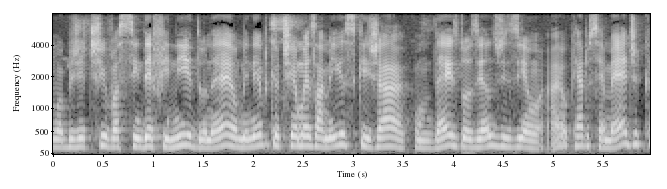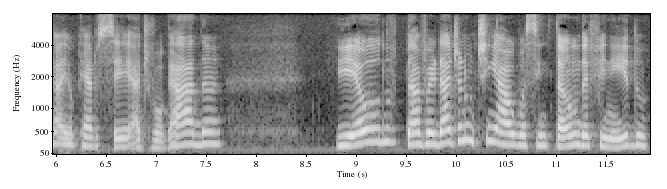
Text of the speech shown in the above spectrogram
um, objetivo assim definido, né? Eu me lembro que eu tinha umas amigas que já com 10, 12 anos diziam: Ah, eu quero ser médica, eu quero ser advogada. E eu, na verdade, não tinha algo assim tão definido.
